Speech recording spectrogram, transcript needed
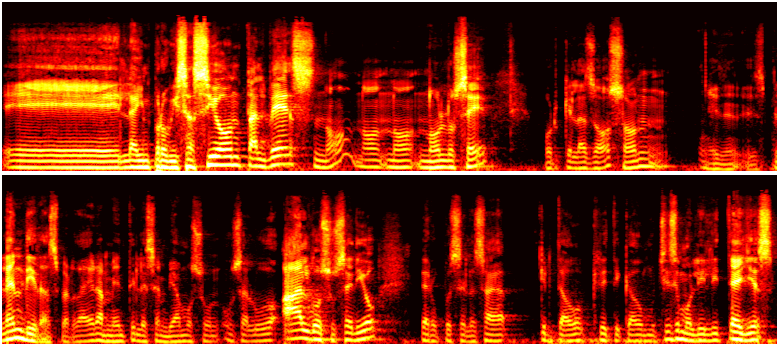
eh, la improvisación, tal vez, ¿no? No, no, no lo sé, porque las dos son eh, espléndidas verdaderamente y les enviamos un, un saludo. Algo sucedió, pero pues se les ha criticado, criticado muchísimo Lili Telles,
